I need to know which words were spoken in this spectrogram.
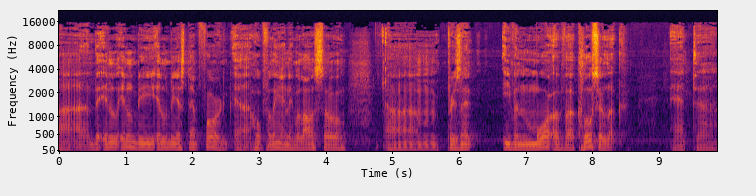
Uh, it'll it'll be it'll be a step forward, uh, hopefully, and it will also um, present even more of a closer look at uh,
